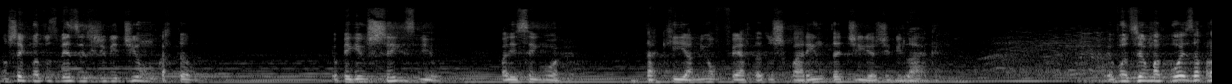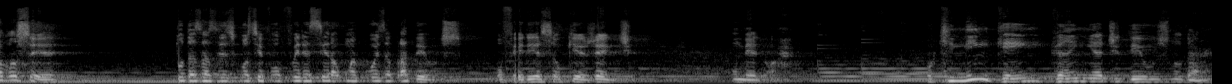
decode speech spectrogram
Não sei quantos meses eles dividiam no cartão. Eu peguei os seis mil. Falei, Senhor, está aqui a minha oferta dos 40 dias de milagre. Eu vou dizer uma coisa para você. Todas as vezes que você for oferecer alguma coisa para Deus, ofereça o que, gente? O melhor. Porque ninguém ganha de Deus no dar.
